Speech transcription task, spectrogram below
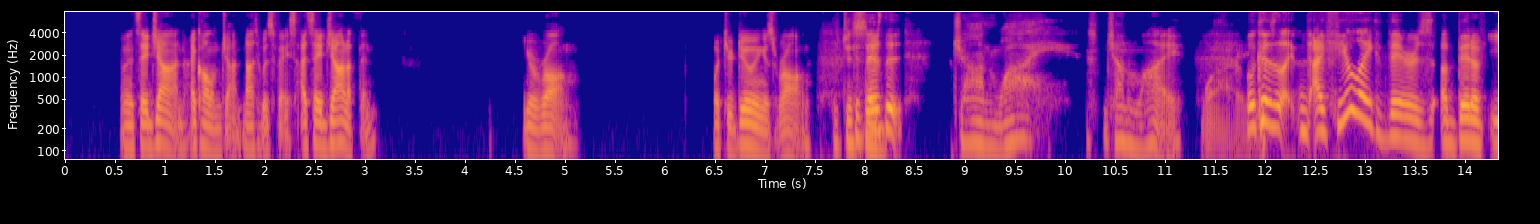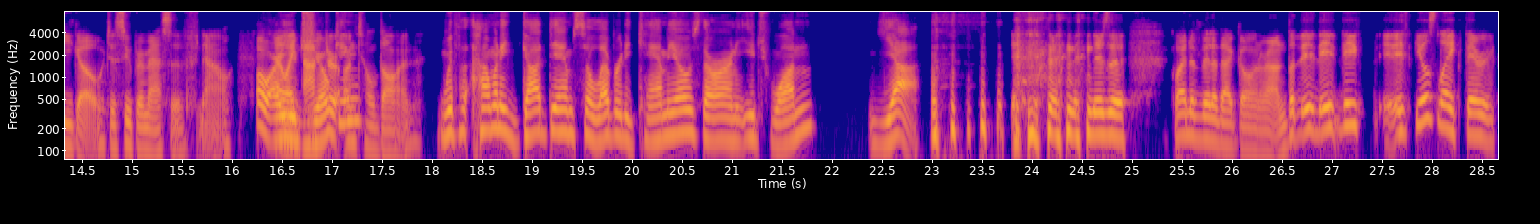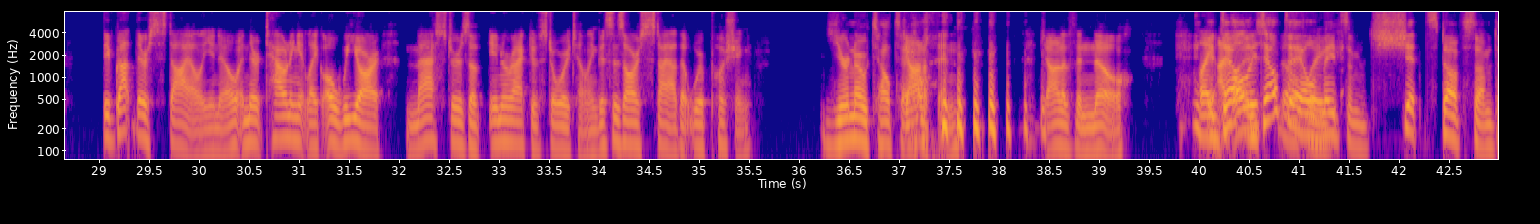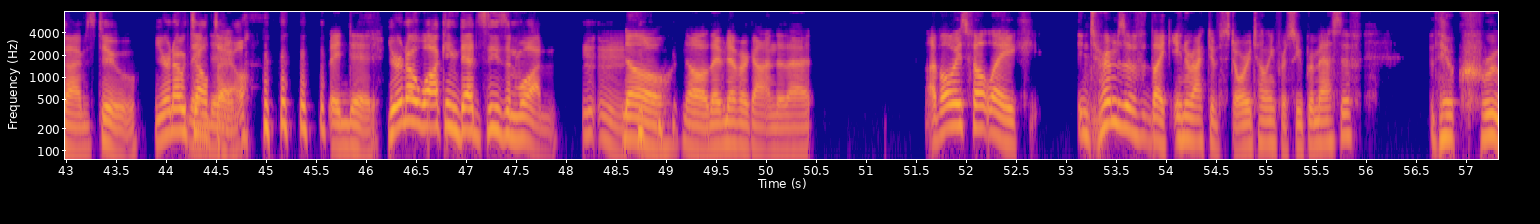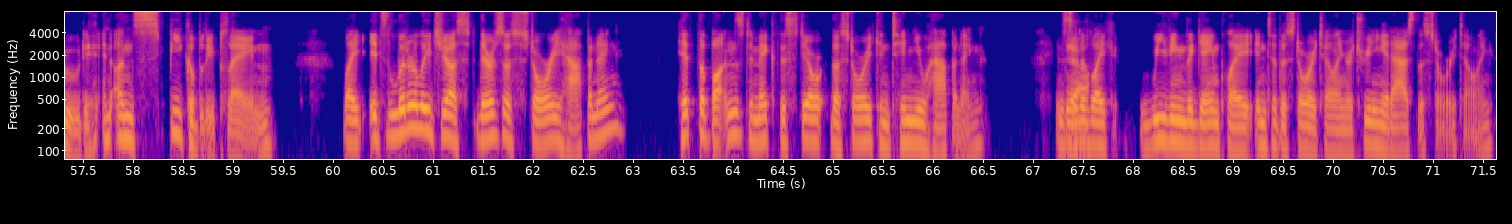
and I'd say, John, I call him John, not to his face. I'd say, Jonathan, you're wrong. What you're doing is wrong. Because there's the John, why? John, why? Why? Well, because like, I feel like there's a bit of ego to Supermassive now. oh, are And, you like after joking? Until Dawn. With how many goddamn celebrity cameos there are in each one? Yeah. there's a quite a bit of that going around, but they, they they it feels like they're they've got their style, you know, and they're touting it like, oh, we are masters of interactive storytelling. This is our style that we're pushing. You're no Telltale. Jonathan, Jonathan, no. Like And Tell- and always Telltale like made some shit stuff sometimes too. You're no They Telltale. they did. You're no Walking Dead season one. Mm-mm. No, no, they've never gotten to that. I've always felt like, in terms of like interactive storytelling for Supermassive, they're crude and unspeakably plain. Like it's literally just there's a story happening, hit the buttons to make the sto the story continue happening, instead Yeah. of like weaving the gameplay into the storytelling or treating it as the storytelling.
